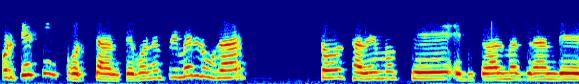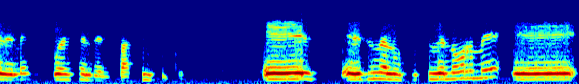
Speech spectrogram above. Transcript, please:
¿Por qué es importante? Bueno, en primer lugar, todos sabemos que el litoral más grande de México es el del Pacífico es, es una longitud enorme. Eh,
